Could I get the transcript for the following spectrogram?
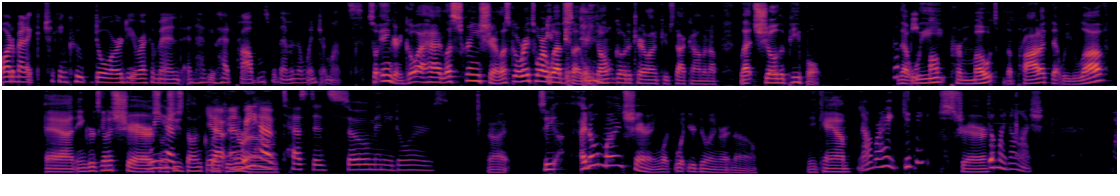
automatic chicken coop door do you recommend, and have you had problems with them in the winter months?" So Ingrid, go ahead. Let's screen share. Let's go right to our website. We don't go to carolinacoops.com enough. Let's show the people The that people. we promote the product that we love, and Ingrid's gonna share. We so when have- she's done Yeah, and around. we have tested so many doors. All right. See, I don't mind sharing what what you're doing right now. You can All right, give me. share. Oh my gosh, Why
